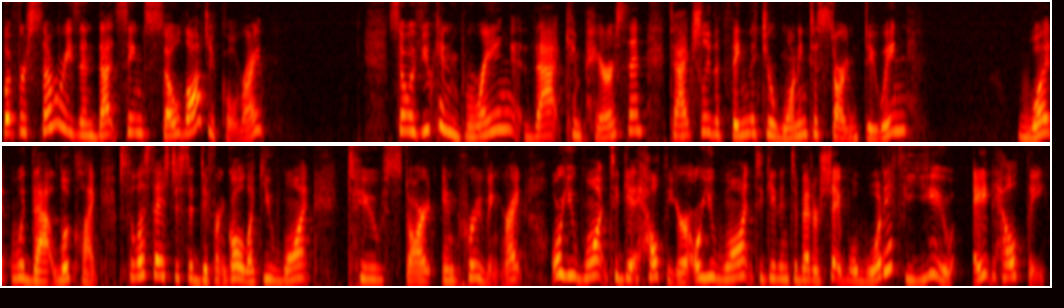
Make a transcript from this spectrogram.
But for some reason, that seems so logical, right? So if you can bring that comparison to actually the thing that you're wanting to start doing, what would that look like? So let's say it's just a different goal. Like you want to start improving, right? Or you want to get healthier or you want to get into better shape. Well, what if you ate healthy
